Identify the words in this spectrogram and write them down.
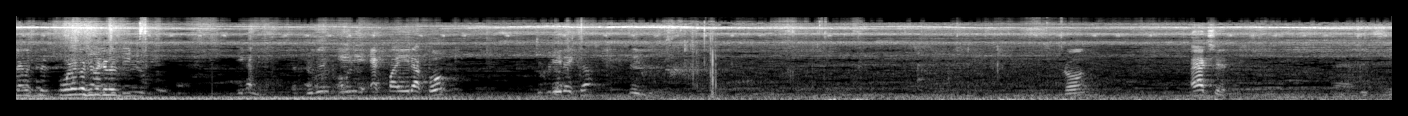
লেগেছে পরে গেছে এখানে। এই এক রাখো এই রেখা এই। রোল অ্যাকশন হ্যাঁ দেখছি।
